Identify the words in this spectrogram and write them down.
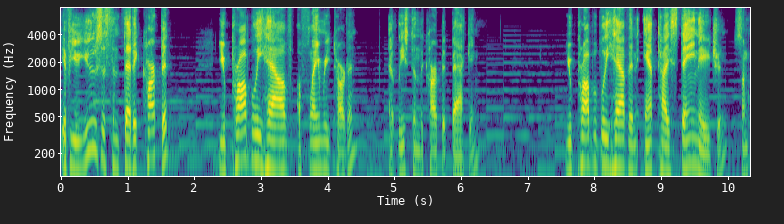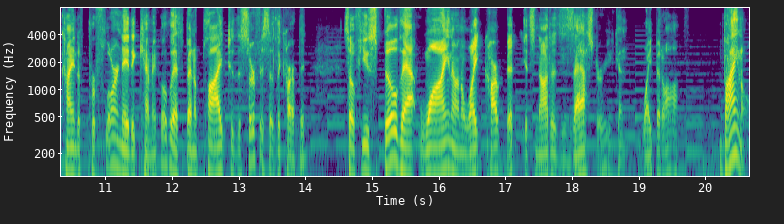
If you use a synthetic carpet, You probably have a flame retardant, at least in the carpet backing. You probably have an anti stain agent, some kind of perfluorinated chemical that's been applied to the surface of the carpet. So if you spill that wine on a white carpet, it's not a disaster. You can wipe it off. Vinyl,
